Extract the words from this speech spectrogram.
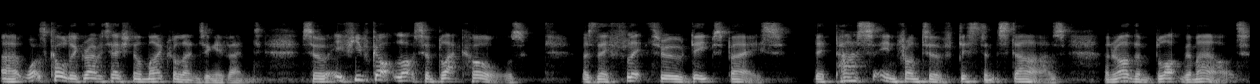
uh, what's called a gravitational microlensing event. So if you've got lots of black holes, as they flit through deep space, they pass in front of distant stars, and rather than block them out,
